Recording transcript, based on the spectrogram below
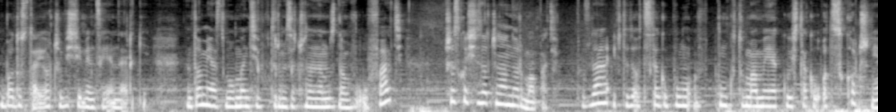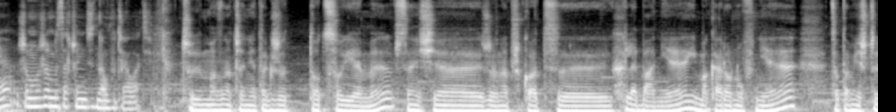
bo dostaje oczywiście więcej energii. Natomiast w momencie, w którym zaczyna nam znowu ufać, wszystko się zaczyna normować prawda? I wtedy od tego punktu mamy jakąś taką odskocznię, że możemy zacząć znowu działać. Czy ma znaczenie także to, co jemy? W sensie, że na przykład y, chleba nie i makaronów nie, co tam jeszcze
